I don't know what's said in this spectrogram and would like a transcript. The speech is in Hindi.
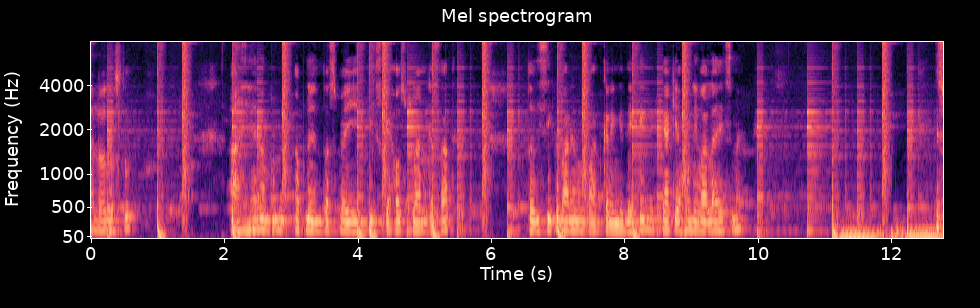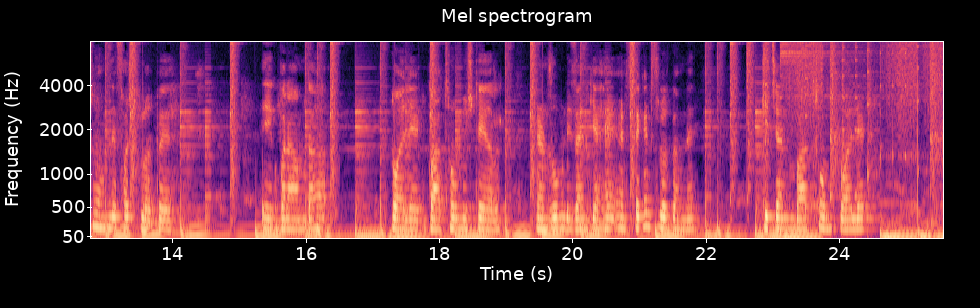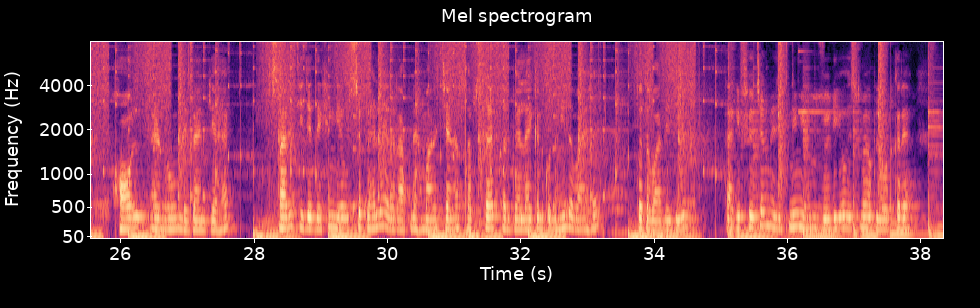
हेलो दोस्तों। आए हैं अपन अपने दस बाई तीस के हाउस प्लान के साथ। तो इसी के बारे में बात करेंगे, देखेंगे क्या क्या होने वाला है इसमें। इसमें हमने फ़र्स्ट फ्लोर पे एक बरामदा toilet bathroom stair and room design किया है एंड सेकंड फ्लोर पे हमने kitchen bathroom toilet hall and room design किया है। सारी चीज़ें देखेंगे। उससे पहले अगर आपने हमारे चैनल सब्सक्राइब कर बेल आइकन को नहीं दबाया है तो दबा दीजिए, ताकि फ्यूचर में जितनी भी हम वीडियो इसमें अपलोड करें,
